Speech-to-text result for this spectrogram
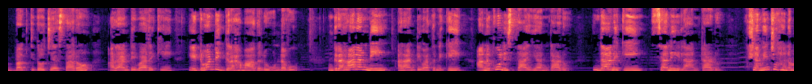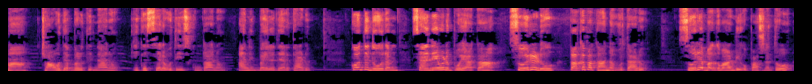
భక్తితో చేస్తారో అలాంటి వారికి ఎటువంటి గ్రహబాధలు ఉండవు. గ్రహాలన్నీ అలాంటి అతనికి అనుకూలిస్తాయి అంటాడు. దానికి శని ఇలా అంటాడు. క్షమించు హనుమా చావు దెబ్బలు తిన్నాను ఇక సెలవు తీసుకుంటాను అని బయలుదేరతాడు. కొంత దూరం శనిదేవుడు పోయాక సూర్యుడు పకపక నవ్వుతాడు. సూర్య భగవానుడి ఉపాసనతో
